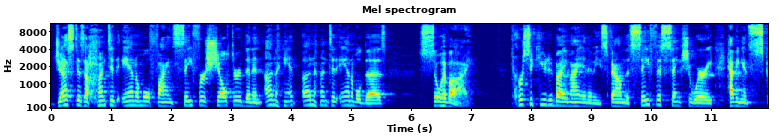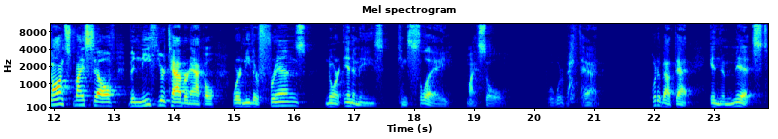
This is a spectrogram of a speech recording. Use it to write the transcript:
Just as a hunted animal finds safer shelter than an unhunted animal does, so have I persecuted by my enemies, found the safest sanctuary, having ensconced myself beneath your tabernacle, where neither friends nor enemies can slay my soul. Well, what about that? What about that in the midst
